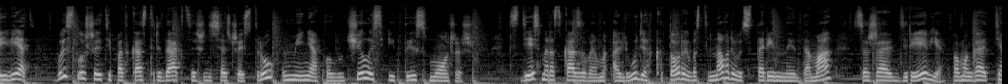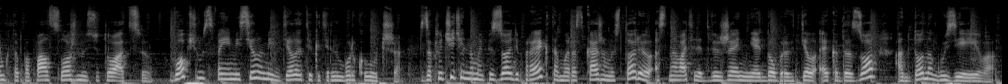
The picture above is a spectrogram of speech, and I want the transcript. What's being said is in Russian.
Привет! Вы слушаете подкаст редакции 66.ru «У меня получилось, и ты сможешь». Здесь мы рассказываем о людях, которые восстанавливают старинные дома, сажают деревья, помогают тем, кто попал в сложную ситуацию. В общем, своими силами делают Екатеринбург лучше. В заключительном эпизоде проекта мы расскажем историю основателя движения добрых дел «Экодозор» Антона Гузеева.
